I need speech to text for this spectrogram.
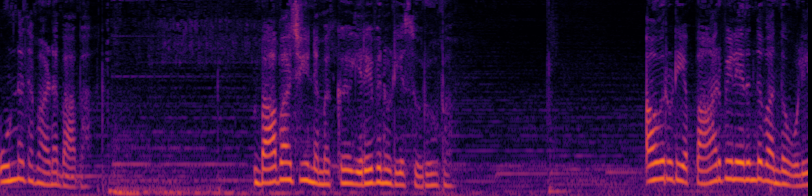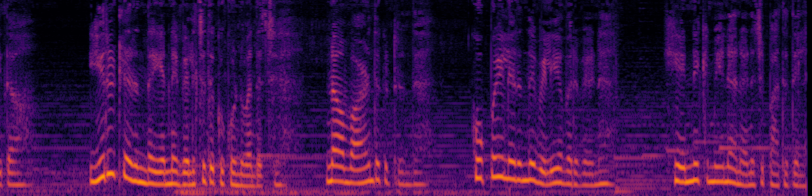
உன்னதமான பாபா. பாபாஜி நமக்கு இறைவனுடைய சுரூபம். அவருடைய பார்வையிலிருந்து வந்த ஒளிதான் இருட்டில் இருந்த என்னை வெளிச்சத்துக்கு கொண்டு வந்துச்சு. நான் வாழ்ந்துகிட்டு இருந்தேன் குப்பையிலிருந்து வெளியே வருவேன்னு என்னைக்குமே நான் நினைச்சு பார்த்ததில்ல.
